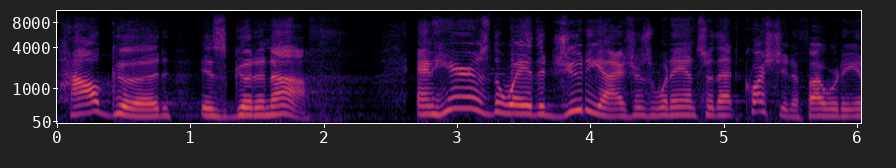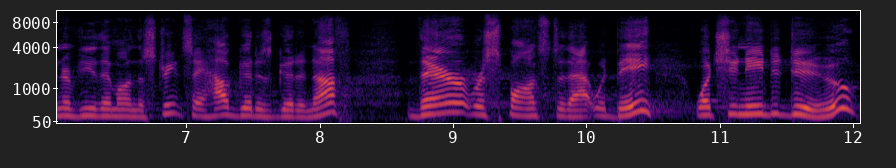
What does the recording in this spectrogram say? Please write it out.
how good is good enough. And here is the way the Judaizers would answer that question. If I were to interview them on the street, say, how good is good enough? Their response to that would be, what you need to do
